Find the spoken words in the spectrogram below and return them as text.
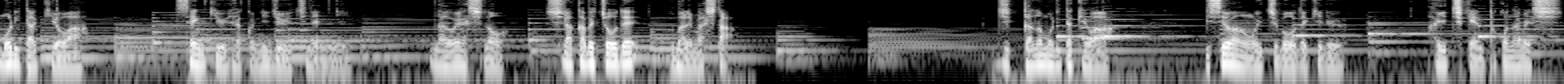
森田清は1921年に名古屋市の白壁町で生まれました。実家の森田家は伊勢湾を一望できる愛知県常滑市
